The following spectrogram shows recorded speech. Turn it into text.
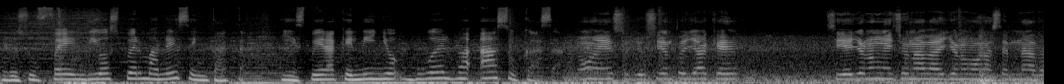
pero su fe en Dios permanece intacta y espera que el niño vuelva a su casa. No, eso, yo siento ya que si ellos no han hecho nada, ellos no van a hacer nada.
